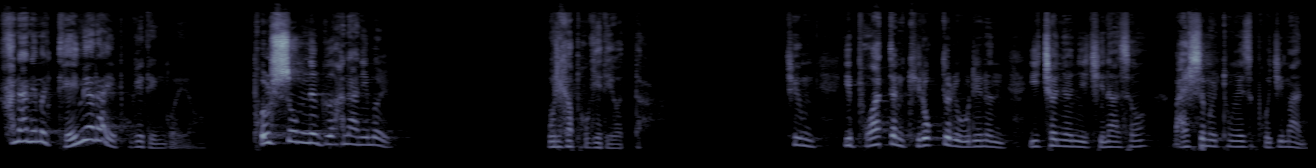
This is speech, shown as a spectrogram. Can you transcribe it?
하나님을 대면하여 보게 된 거예요. 볼 수 없는 그 하나님을 우리가 보게 되었다. 지금 이 보았던 기록들을 우리는 2000년이 지나서 말씀을 통해서 보지만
